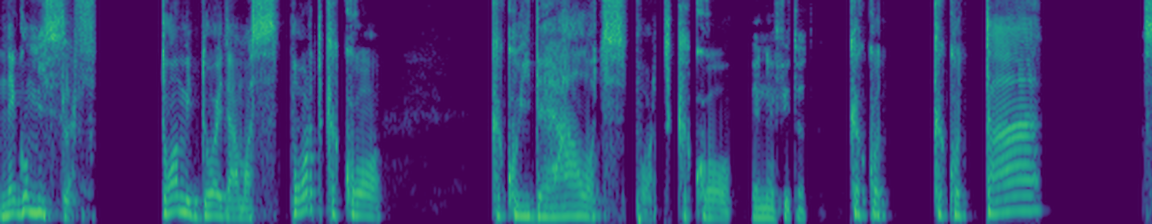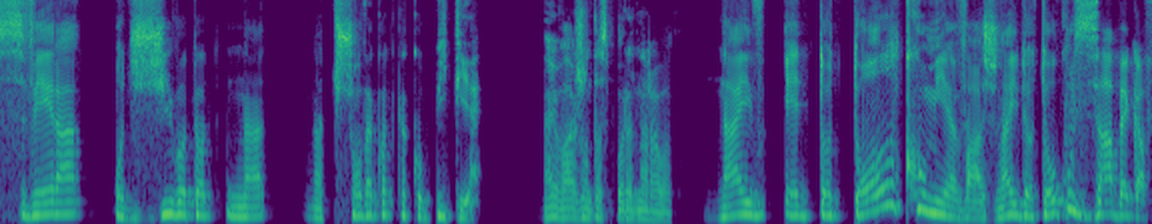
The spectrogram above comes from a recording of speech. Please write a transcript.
Не го мислев. Тоа ми дојде, ама спорт како како идеалот спорт, како Бенефитот. како како таа сфера од животот на на човекот како битие. Најважната споредна работа. Нај е до толку ми е важна и до толку забегав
